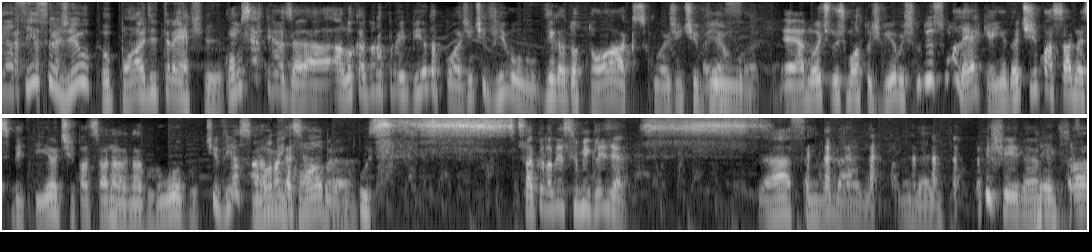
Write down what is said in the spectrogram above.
E assim surgiu o Pod Trash. Com certeza. A, a locadora proibida, pô, a gente viu Vingador Tóxico, a gente viu. É, A Noite dos Mortos Vivos, tudo isso moleque ainda, antes de passar no SBT, antes de passar na, na Globo. Te via essa O Homem Cobra. toda. Sabe que o nome desse filme em inglês é? Ah, sim, verdade. Verdade. Enfim, né? Gente, só.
